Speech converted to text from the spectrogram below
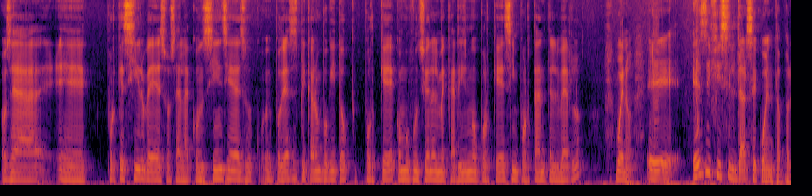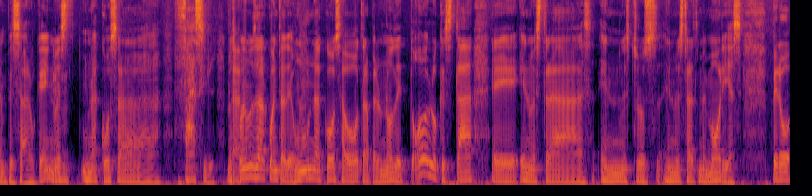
o sea, eh, ¿por qué sirve eso? O sea, la conciencia de eso, ¿podrías explicar un poquito por qué, cómo funciona el mecanismo, por qué es importante el verlo? Bueno, eh, es difícil darse cuenta para empezar, ¿ok? No es una cosa fácil. Nos podemos dar cuenta de una cosa u otra, pero no de todo lo que está eh, en, nuestras, en, nuestros, en nuestras memorias. Pero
